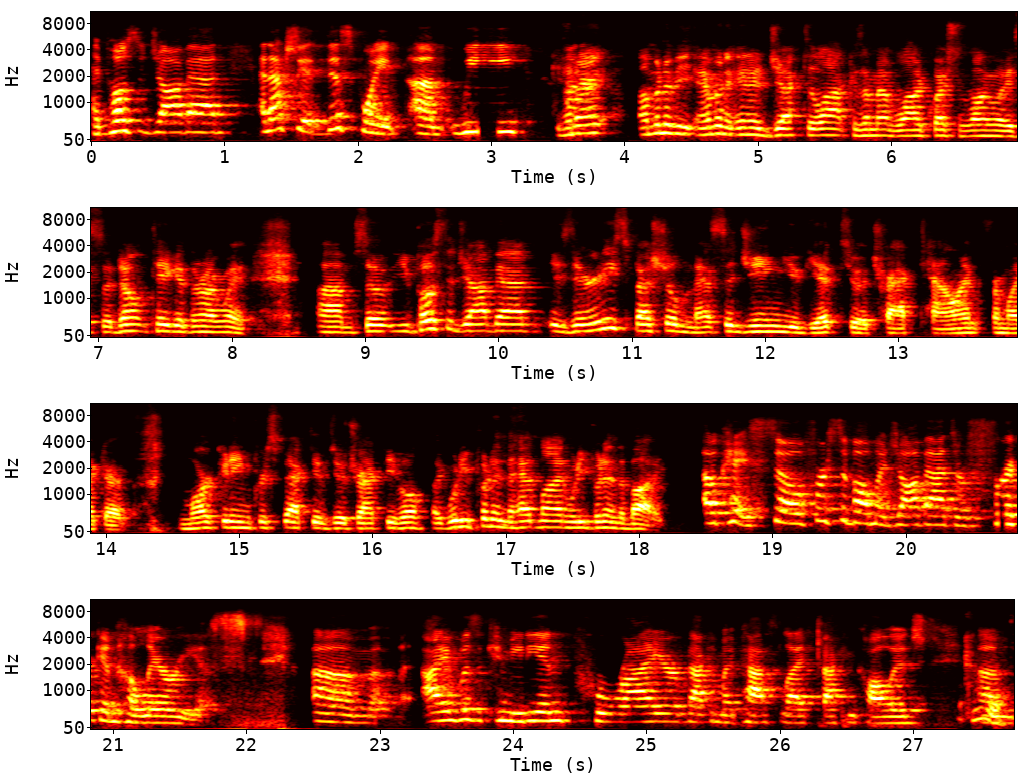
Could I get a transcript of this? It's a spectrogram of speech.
i post a job ad and actually at this point um, we can I? I'm gonna be. I'm gonna interject a lot because I'm gonna have a lot of questions along the way. So don't take it the wrong way. Um, so you post a job ad. Is there any special messaging you get to attract talent from like a marketing perspective to attract people? Like, what do you put in the headline? What do you put in the body? Okay, so first of all, my job ads are freaking hilarious. Um, I was a comedian prior, back in my past life, back in college. Cool. Um,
